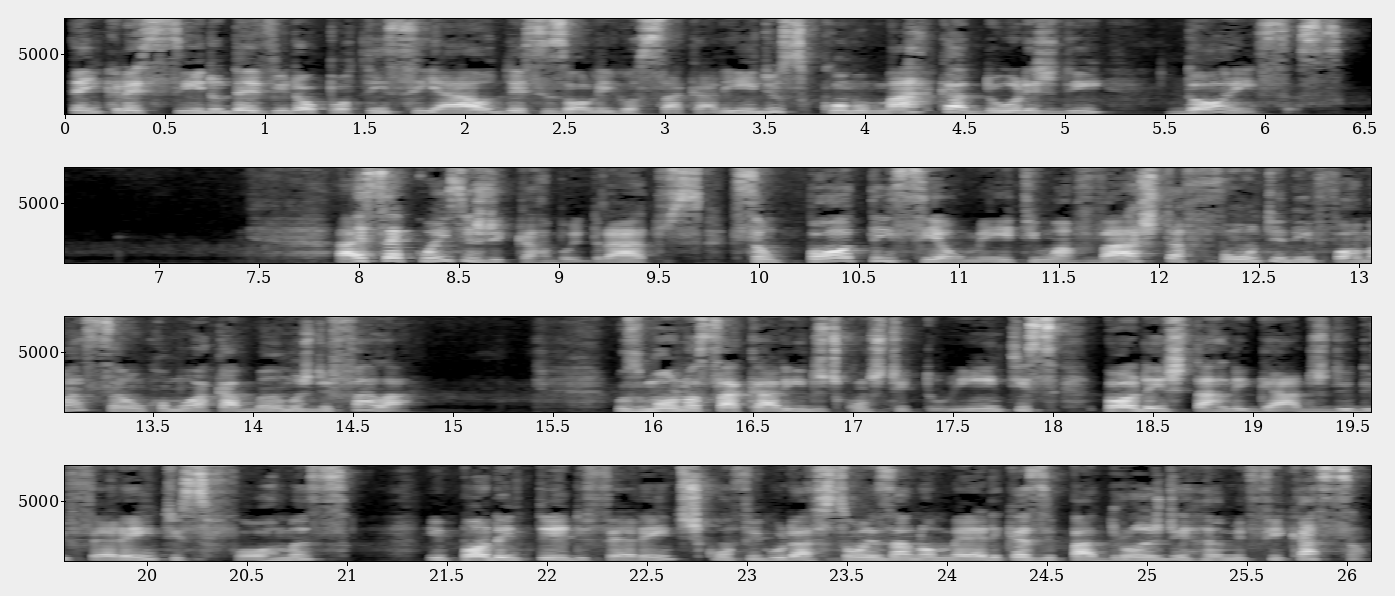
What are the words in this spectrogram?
tem crescido devido ao potencial desses oligosacarídeos como marcadores de doenças. As sequências de carboidratos são potencialmente uma vasta fonte de informação, como acabamos de falar. Os monossacarídeos constituintes podem estar ligados de diferentes formas, e podem ter diferentes configurações anoméricas e padrões de ramificação.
